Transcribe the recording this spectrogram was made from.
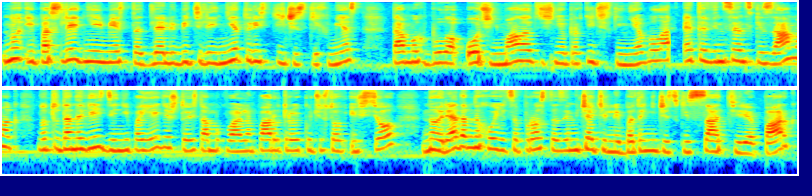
Ну и последнее место для любителей нетуристических мест, там их было очень мало, точнее практически не было. Это Винсентский замок, но туда на весь день не поедешь, то есть там буквально пару-тройку часов и все. Но рядом находится просто замечательный ботанический сад-парк,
